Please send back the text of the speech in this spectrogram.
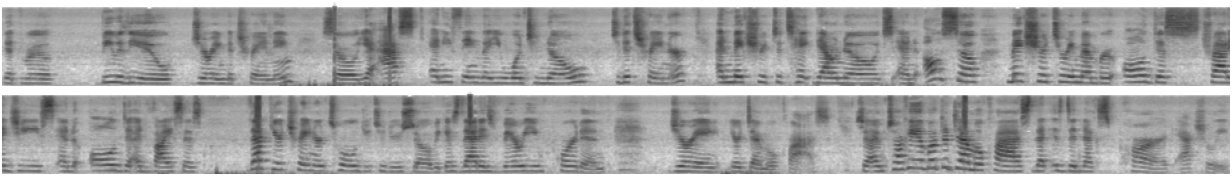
that will be with you during the training. So yeah ask anything that you want to know to the trainer and make sure to take down notes and also make sure to remember all the strategies and all the advices that your trainer told you to do so because that is very important during your demo class. So I'm talking about the demo class, that is the next part actually.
